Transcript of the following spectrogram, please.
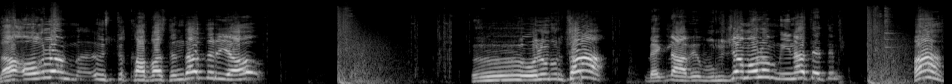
La oğlum üstü kafasındadır ya. Ee, onu vursana. Bekle abi vuracağım oğlum inat ettim. Ha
